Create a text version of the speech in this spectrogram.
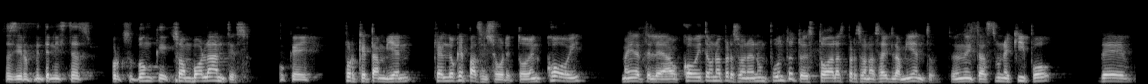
O sea, si de repente necesitas, porque supongo que... Son volantes. Ok porque también, ¿qué es lo que pasa? Y sobre todo en COVID, imagínate, le da COVID a una persona en un punto, entonces todas las personas aislamiento. Entonces necesitas un equipo de,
